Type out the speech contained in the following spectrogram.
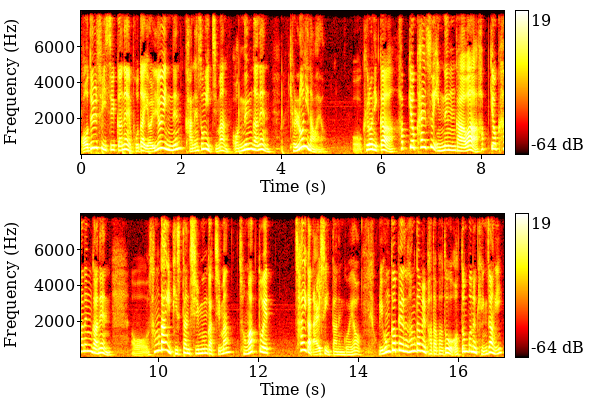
얻을 수 있을까는 보다 열려있는 가능성이 있지만 얻는가는 결론이 나와요. 어, 그러니까 합격할 수 있는가와 합격하는가는 어, 상당히 비슷한 질문 같지만 정확도의 차이가 날 수 있다는 거예요. 우리 홈카페에서 상담을 받아봐도 어떤 분은 굉장히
